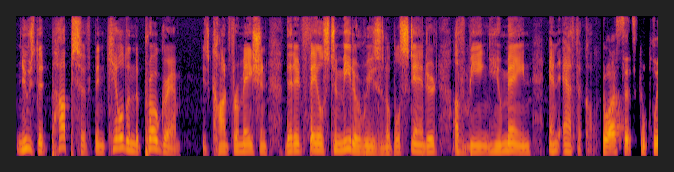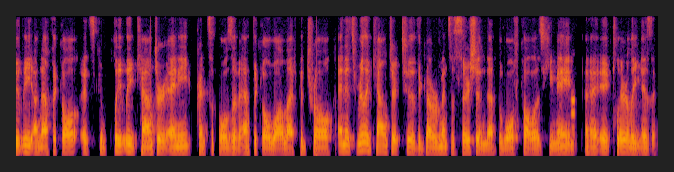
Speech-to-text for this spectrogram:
news that pups have been killed in the program is confirmation that it fails to meet a reasonable standard of being humane and ethical. To us, it's completely unethical. It's completely counter any principles of ethical wildlife control. And it's really counter to the government's assertion that the wolf cull is humane. Uh, it clearly isn't.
